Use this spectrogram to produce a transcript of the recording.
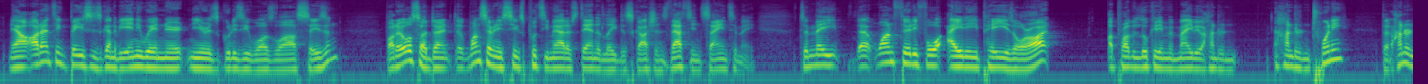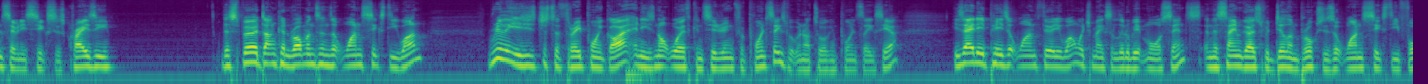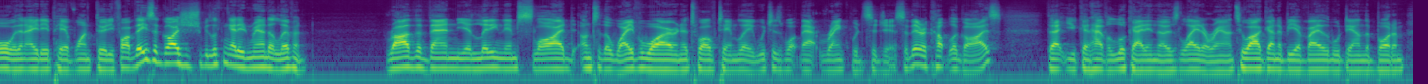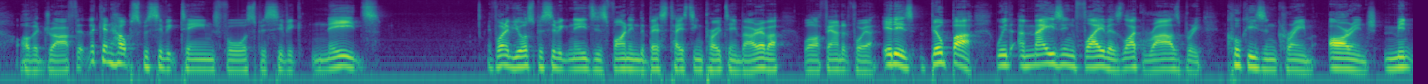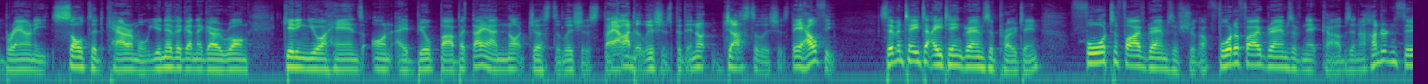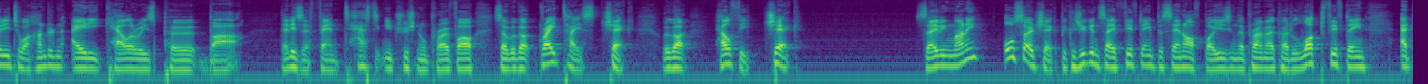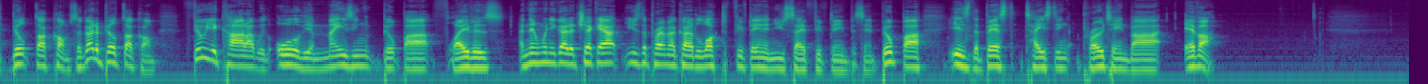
Now, I don't think Beasley is going to be anywhere near, near as good as he was last season, but I also don't. The 176 puts him out of standard league discussions. That's insane to me. To me, that 134 ADP is all right. I'd probably look at him at maybe 100, 120, but 176 is crazy. The Spur Duncan Robinson's at 161. Really, he's just a three point guy, and he's not worth considering for points leagues, but we're not talking points leagues here. His ADP is at 131, which makes a little bit more sense. And the same goes for Dillon Brooks, who's at 164 with an ADP of 135. These are guys you should be looking at in round 11. rather than you letting them slide onto the waiver wire in a 12 team league, which is what that rank would suggest. So there are a couple of guys that you can have a look at in those later rounds who are going to be available down the bottom of a draft that, that can help specific teams for specific needs. If one of your specific needs is finding the best tasting protein bar ever, well, I found it for you. It is Built Bar with amazing flavors like raspberry, cookies and cream, orange, mint brownie, salted caramel. You're never going to go wrong getting your hands on a Built Bar, but they are not just delicious. They are delicious, but they're not just delicious. They're healthy. 17 to 18 grams of protein, 4 to 5 grams of sugar, 4 to 5 grams of net carbs, and 130 to 180 calories per bar. That is a fantastic nutritional profile. So we've got great taste, check. We've got healthy, check. Saving money, also check because you can save 15% off by using the promo code LOCKED15 at built.com. So go to built.com, fill your cart up with all of the amazing Built Bar flavors, and then when you go to checkout, use the promo code LOCKED15 and you save 15%. Built Bar is the best tasting protein bar ever.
